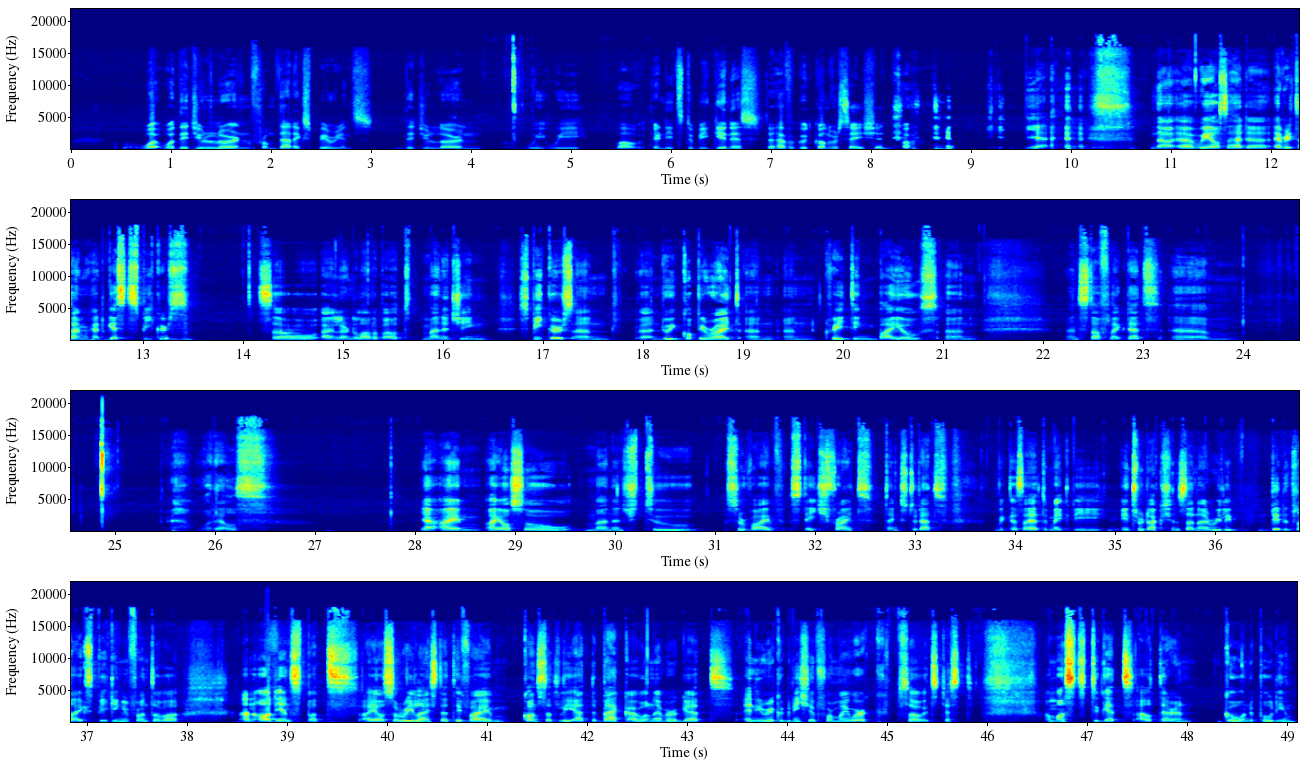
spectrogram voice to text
what what did you learn from that experience? Did you learn we we well there needs to be Guinness to have a good conversation? yeah. no, uh, we also had uh, every time we had guest speakers. Mm-hmm. So I learned a lot about managing speakers and, and doing copyright and, and creating bios and and stuff like that. Um, what else? Yeah, I'm. I also managed to survive stage fright thanks to that, because I had to make the introductions and I really didn't like speaking in front of a an audience. But I also realized that if I'm constantly at the back, I will never get any recognition for my work. So it's just a must to get out there and go on the podium.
